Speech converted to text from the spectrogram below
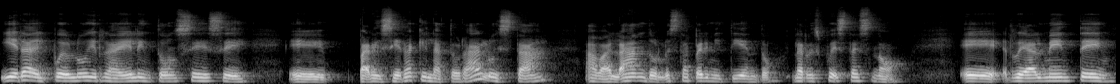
y era del pueblo de Israel, entonces eh, eh, pareciera que la Torá lo está avalando, lo está permitiendo. La respuesta es no. Eh, realmente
